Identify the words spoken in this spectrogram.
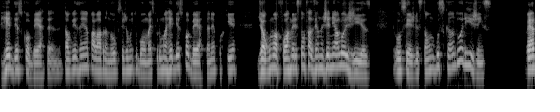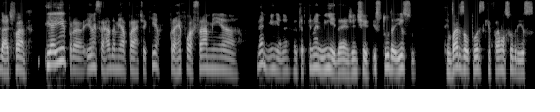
redescoberta. Talvez nem a palavra novo seja muito bom, mas por uma redescoberta, né? Porque de alguma forma eles estão fazendo genealogias, ou seja, eles estão buscando origens. Verdade, Fábio. E aí, para eu encerrar da minha parte aqui, para reforçar a minha, não é minha, né? Até porque não é minha ideia, a gente estuda isso. Tem vários autores que falam sobre isso.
